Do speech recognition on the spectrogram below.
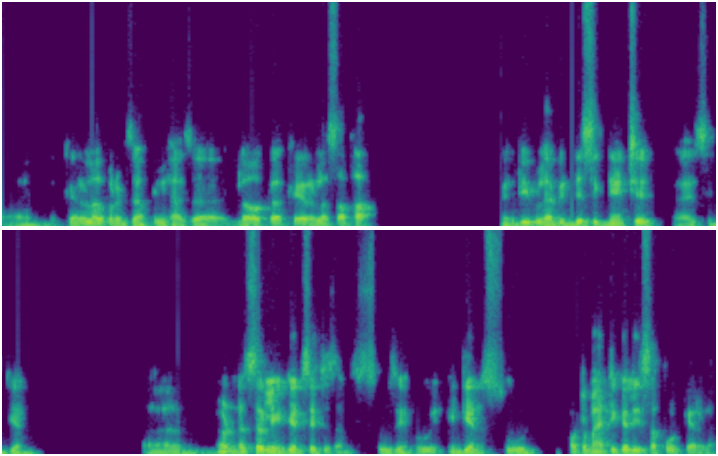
um, Kerala, for example, has a Loka Kerala Sabha. Many people have been designated as Indian, um, not necessarily Indian citizens, who Indians who automatically support Kerala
